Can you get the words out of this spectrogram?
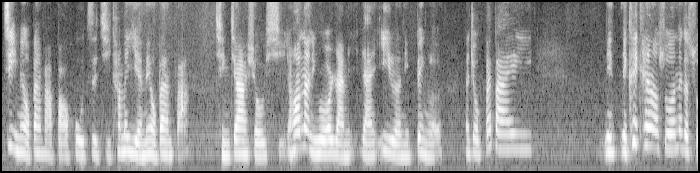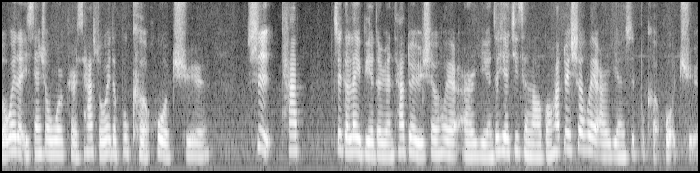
既没有办法保护自己，他们也没有办法。请假休息，然后那你如果染染疫了，你病了，那就拜拜。你你可以看到说，那个所谓的 essential workers，他所谓的不可或缺，是他这个类别的人，他对于社会而言，这些基层劳工，他对社会而言是不可或缺。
